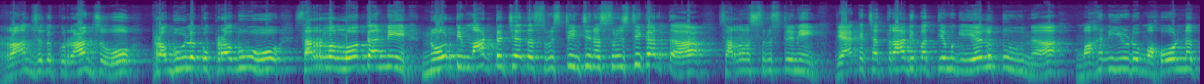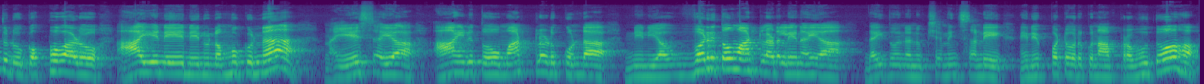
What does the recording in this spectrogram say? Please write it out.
రాజులకు రాజు ప్రభువులకు ప్రభువు సర్వలోకాన్ని నోటి మాట చేత సృష్టించిన సృష్టికర్త సర్వ సృష్టిని ఏకఛత్రాధిపత్యముకి ఏలుతూ ఉన్న మహనీయుడు మహోన్నతుడు గొప్పవాడు ఆయనే నేను నమ్ముకున్నా. నా ఏసయ్యా ఆయనతో మాట్లాడకుండా నేను ఎవరితో మాట్లాడలేనయ్యా. దయతో నన్ను క్షమించండి. నేను ఇప్పటి వరకు నా ప్రభుతో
